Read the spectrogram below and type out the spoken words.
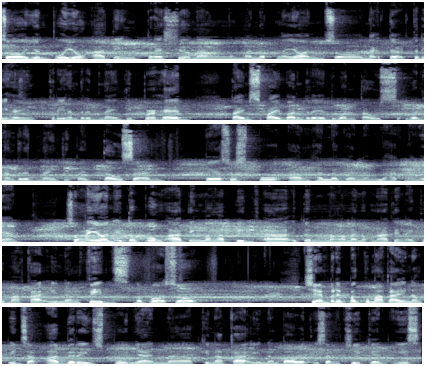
So yun po yung ating presyo ng manok ngayon. So na- ter- 300 390 per head times 500 1,000 195,000 pesos po ang halaga ng lahat ng yan. So ngayon ito pong ating mga pig ah, itong mga manok natin ay kumakain ng feeds, no po. So Siyempre, pag kumakain ng ang average po niyan na kinakain ng bawat isang chicken is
